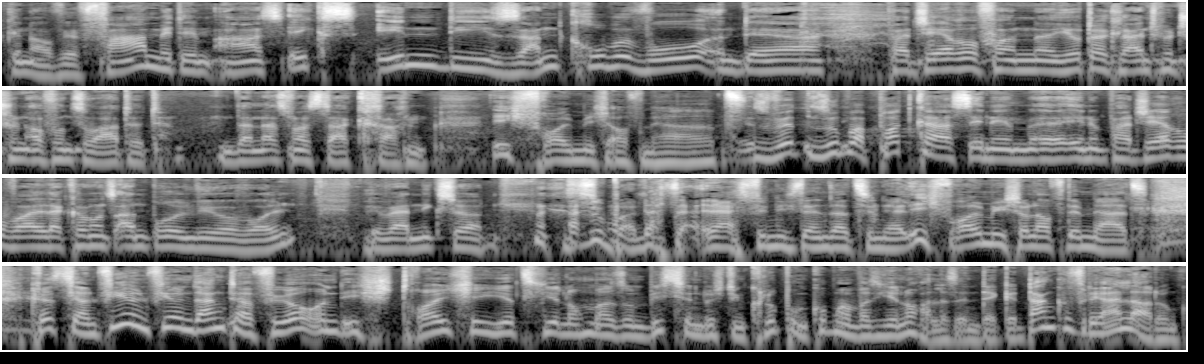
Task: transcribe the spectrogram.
Genau, wir fahren mit dem ASX in die Sandgrube, wo der Pajero von äh, Jutta Kleinschmidt schon auf uns wartet. Und dann lassen wir es da krachen. Ich freue mich auf März. Es wird ein super Podcast in dem, äh, in dem Pajero, weil da können wir uns anbrüllen, wie wir wollen. Wir werden nichts hören. Super, das, das finde ich sensationell. Ich freue mich schon auf den März. Christian, vielen, vielen Dank dafür und ich sträuche jetzt hier nochmal so ein bisschen durch den Club und guck mal, was ich hier noch alles entdecke. Danke für die Einladung.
